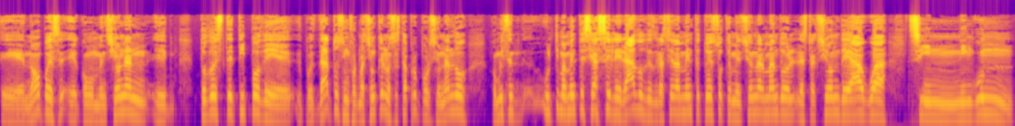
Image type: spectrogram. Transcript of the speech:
eh, no, pues eh, como mencionan, todo este tipo de pues, datos, información que nos está proporcionando, como dicen, últimamente se ha acelerado desgraciadamente todo esto que menciona Armando, la extracción de agua sin ningún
